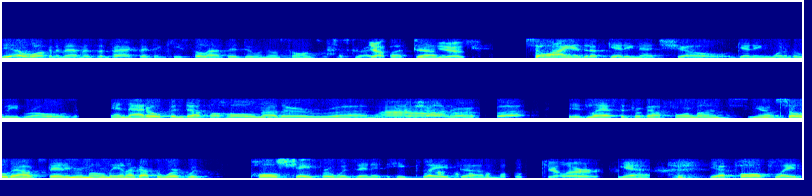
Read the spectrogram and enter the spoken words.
yeah, Walking in Memphis. In fact, I think he's still out there doing those songs, which is great. Yep, But um, he is. so I ended up getting that show, getting one of the lead roles, and that opened up a whole nother you know, Wow. genre of. Uh, it lasted for about four months. You know, sold out, standing room only, and I got to work with Paul Shaffer was in it. He played. Um, oh, killer. yeah, yeah. Paul played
